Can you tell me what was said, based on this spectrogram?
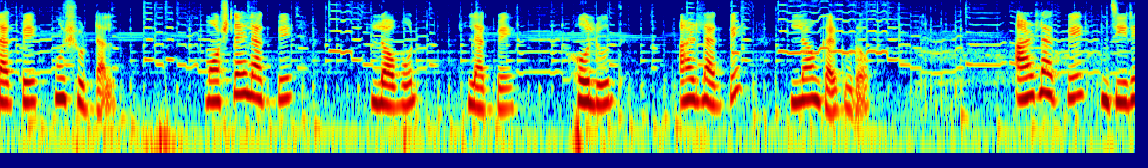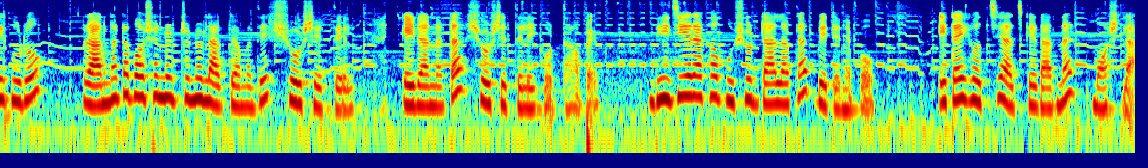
লাগবে মুসুর ডাল। মশলায় লাগবে লবণ লাগবে হলুদ আর লাগবে লঙ্কার গুঁড়ো। আর লাগবে জিরে গুঁড়ো। রান্নাটা বসানোর জন্য লাগবে আমাদের সর্ষের তেল। এই রান্নাটা সর্ষের তেলেই করতে হবে। ভিজিয়ে রাখা মুসুর ডাল আমরা বেটে নেব। এটাই হচ্ছে আজকে রান্নার মশলা।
